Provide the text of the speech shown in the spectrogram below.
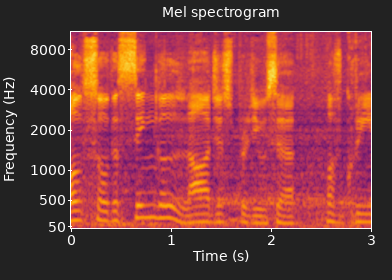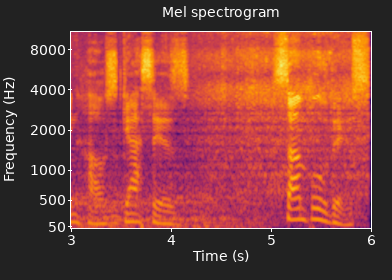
Also the single largest producer of greenhouse gases. Sample this.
